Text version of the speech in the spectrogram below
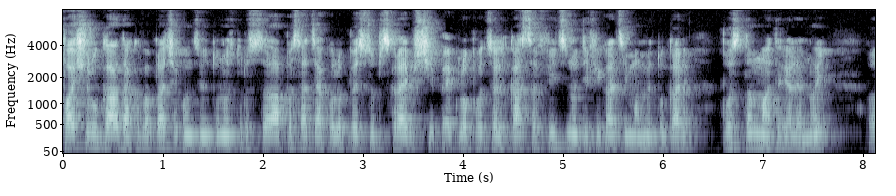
v-aș ruga, dacă vă place conținutul nostru, să apăsați acolo pe subscribe și pe clopoțel ca să fiți notificați în momentul în care postăm materiale noi. Uh,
